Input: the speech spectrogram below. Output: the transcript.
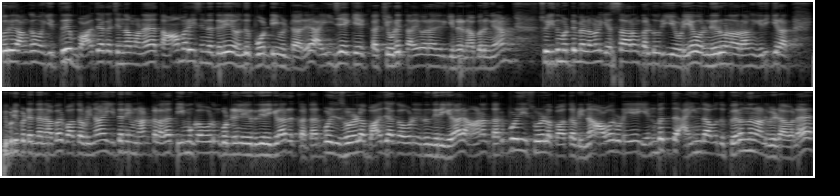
ஒரு அங்கம் வகித்து பாஜக சின்னமான தாமரை சின்ன சின்னத்திலேயே வந்து போட்டியிட்டார் ஐஜேகே கட்சியுடைய தலைவராக இருக்கின்ற நபருங்க. ஸோ இது மட்டும் இல்லாமல் எஸ்ஆர்எம் கல்லூரியுடைய ஒரு நிறுவனராக இருக்கிறார். இப்படிப்பட்ட இந்த நபர் பார்த்தோம் அப்படின்னா இத்தனை நாட்களாக திமுகவோடும் கூட்டணியில் இருந்திருக்கிறார். க- தற்பொழுதைய சூழலில் பாஜகவோடும் இருந்திருக்கிறார். ஆனால் தற்பொழுதைய சூழலை பார்த்தோம் அப்படின்னா அவருடைய எண்பத்து ஐந்தாவது பிறந்த நாள் விழாவில்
